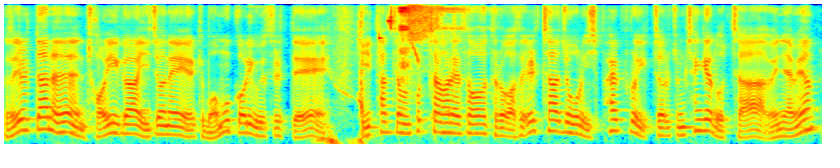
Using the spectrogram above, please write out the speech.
그래서 일단은 저희가 이전에 이렇게 머뭇거리고 있을 때 이 타점을 포착을 해서 들어가서 1차적으로 28% 익절을 좀 챙겨 놓자. 왜냐하면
